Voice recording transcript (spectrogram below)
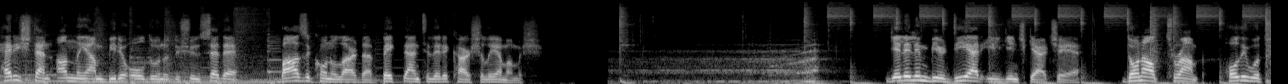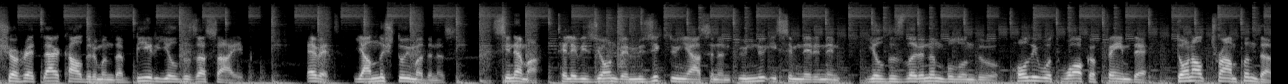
her işten anlayan biri olduğunu düşünse de bazı konularda beklentileri karşılayamamış. Gelelim bir diğer ilginç gerçeğe. Donald Trump, Hollywood şöhretler kaldırımında bir yıldıza sahip. Evet, yanlış duymadınız. Sinema, televizyon ve müzik dünyasının ünlü isimlerinin, yıldızlarının bulunduğu Hollywood Walk of Fame'de Donald Trump'ın da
